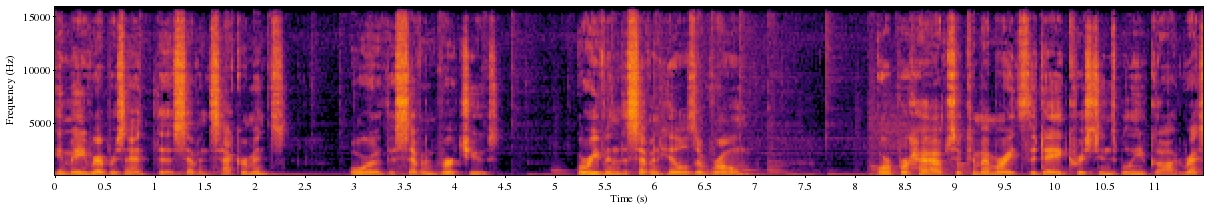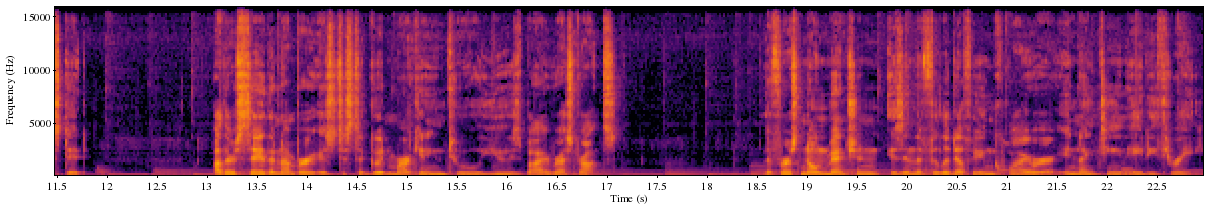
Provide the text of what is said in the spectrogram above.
It may represent the seven sacraments, or the seven virtues, or even the seven hills of Rome. Or perhaps it commemorates the day Christians believe God rested. Others say the number is just a good marketing tool used by restaurants. The first known mention is in the Philadelphia Inquirer in 1983.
